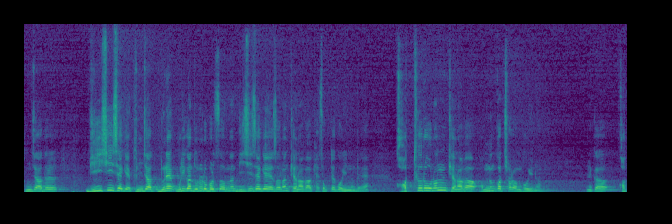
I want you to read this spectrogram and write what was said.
분자들 미시세계 분자 눈에 우리가 눈으로 볼 수 없는 미시세계에서는 변화가 계속되고 있는데 겉으로는 변화가 없는 것처럼 보이는 그러니까 겉,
